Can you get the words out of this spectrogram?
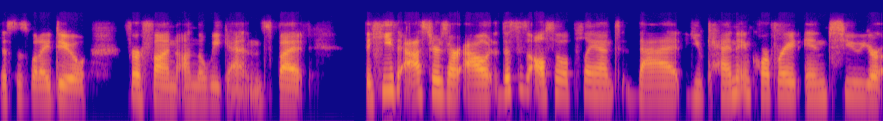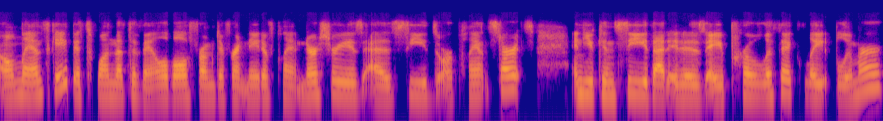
this is what I do for fun on the weekends. But the heath asters are out. This is also a plant that you can incorporate into your own landscape. It's one that's available from different native plant nurseries as seeds or plant starts. And you can see that it is a prolific late bloomer.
